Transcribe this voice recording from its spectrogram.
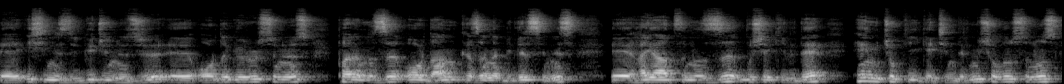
e, işinizi, gücünüzü e, orada görürsünüz. Paranızı oradan kazanabilirsiniz. E, hayatınızı bu şekilde hem çok iyi geçindirmiş olursunuz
